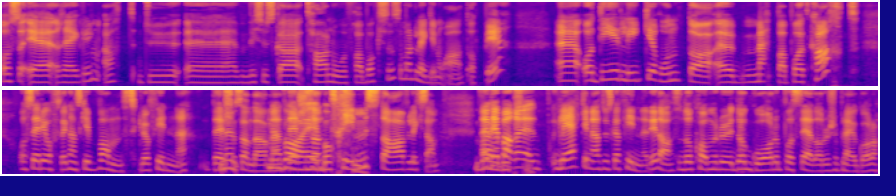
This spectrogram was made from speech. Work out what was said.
Og så er regelen at du eh, Hvis du skal ta noe fra boksen, så må du legge noe annet oppi. Eh, og de ligger rundt og mapper på et kart. Og så er de ofte ganske vanskelig å finne. Det er Men- ikke sånn, der, men det er er ikke sånn trimstav, liksom. Nei, det er bare Leken er at du skal finne de, da. Så da, du, da går du på steder du ikke pleier å gå, da.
